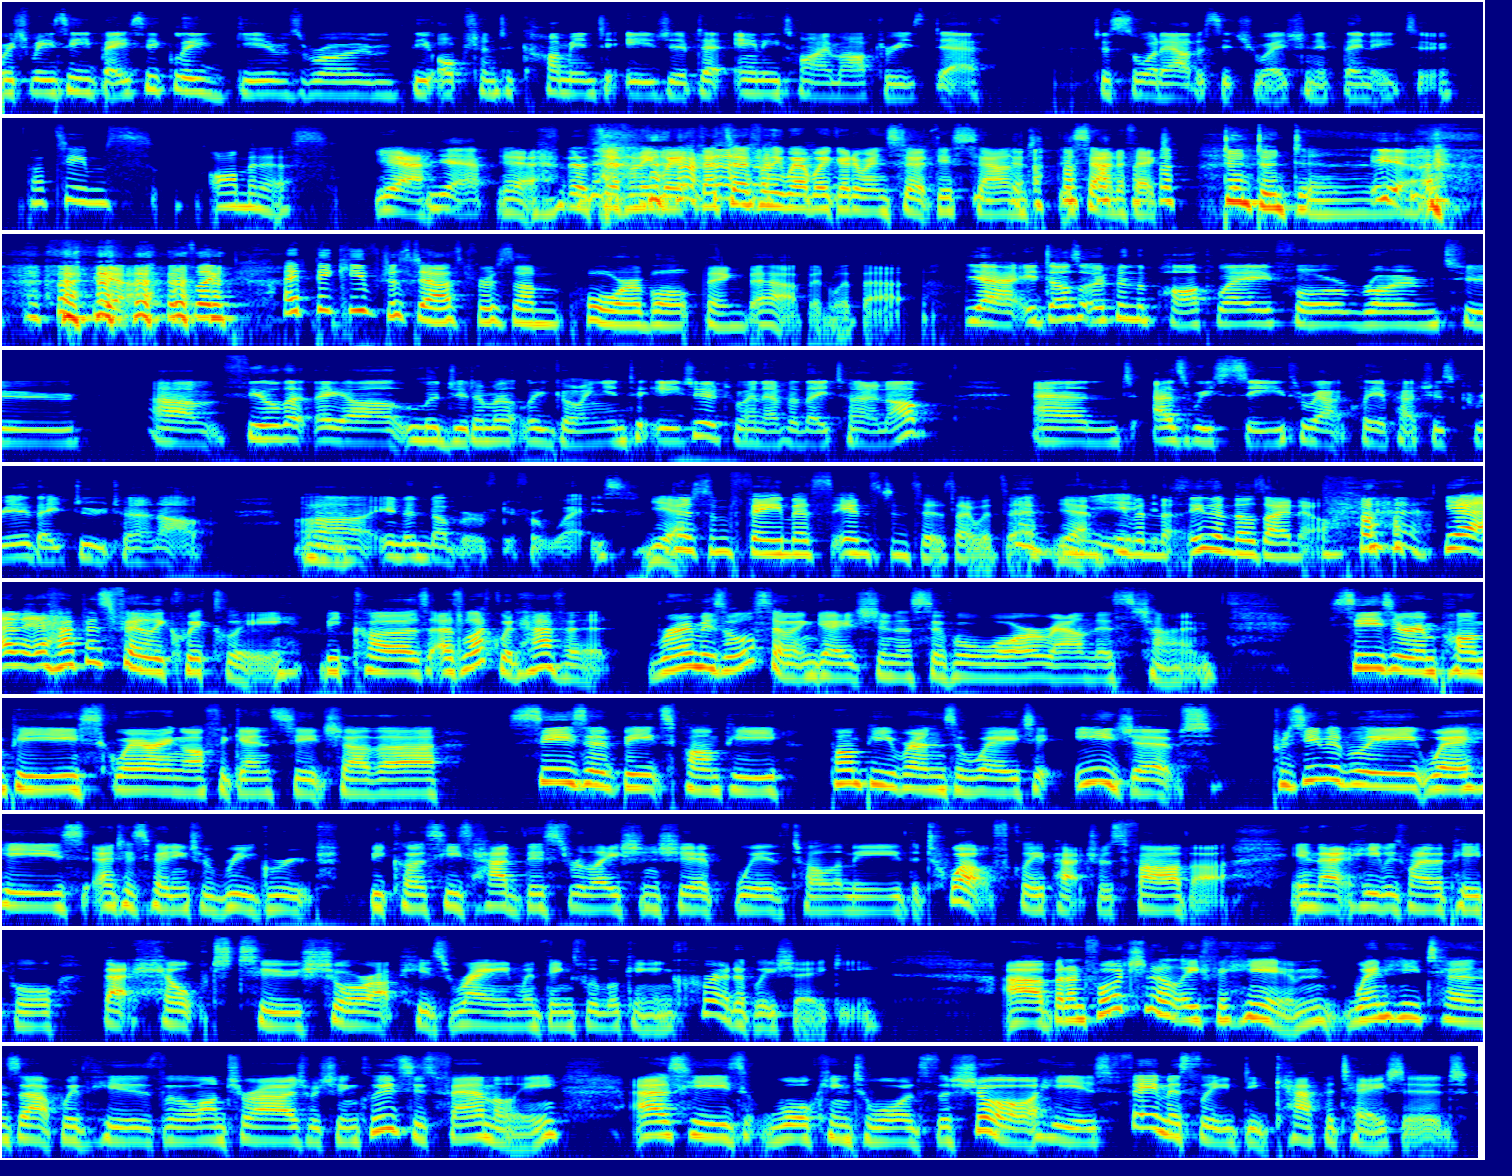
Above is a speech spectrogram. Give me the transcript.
Which means he basically gives Rome the option to come into Egypt at any time after his death to sort out a situation if they need to. That seems ominous. Yeah. Yeah. Yeah. That's definitely where that's definitely where we're going to insert this sound this sound effect. Dun dun dun. Yeah. yeah. It's like, I think you've just asked for some horrible thing to happen with that. Yeah, it does open the pathway for Rome to um, feel that they are legitimately going into Egypt whenever they turn up. And as we see throughout Cleopatra's career, they do turn up uh, in a number of different ways. Yeah. There's some famous instances, I would say. Yeah. Even, th- even those I know. Yeah, and it happens fairly quickly because, as luck would have it, Rome is also engaged in a civil war around this time. Caesar and Pompey squaring off against each other. Caesar beats Pompey. Pompey runs away to Egypt, presumably where he's anticipating to regroup because he's had this relationship with Ptolemy the Twelfth, Cleopatra's father, in that he was one of the people that helped to shore up his reign when things were looking incredibly shaky. Uh, but unfortunately for him, when he turns up with his little entourage, which includes his family, as he's walking towards the shore, he is famously decapitated.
